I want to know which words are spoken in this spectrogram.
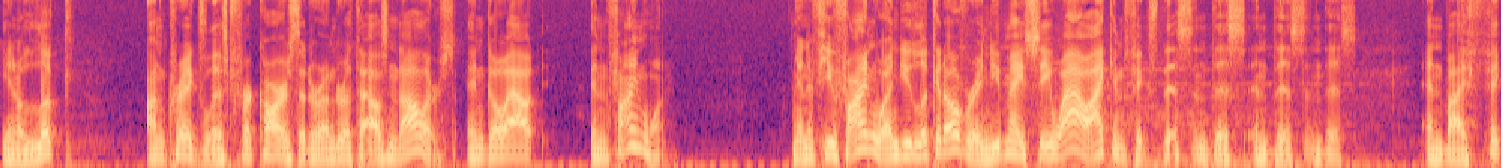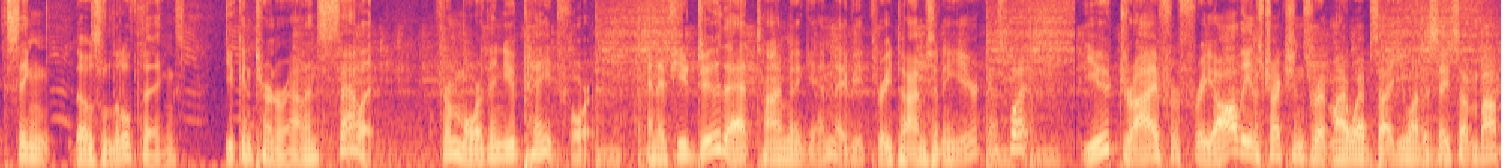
You know, look on Craigslist for cars that are under a thousand dollars and go out and find one. And if you find one, you look it over and you may see, wow, I can fix this and this and this and this. And by fixing those little things, you can turn around and sell it for more than you paid for it. And if you do that time and again, maybe three times in a year, guess what? You drive for free. All the instructions are at my website. You want to say something, Bob?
